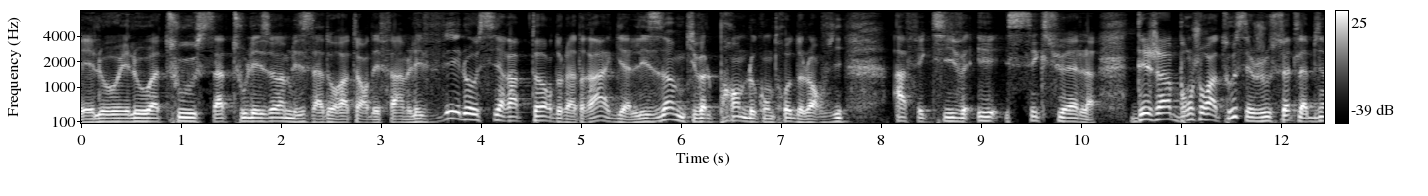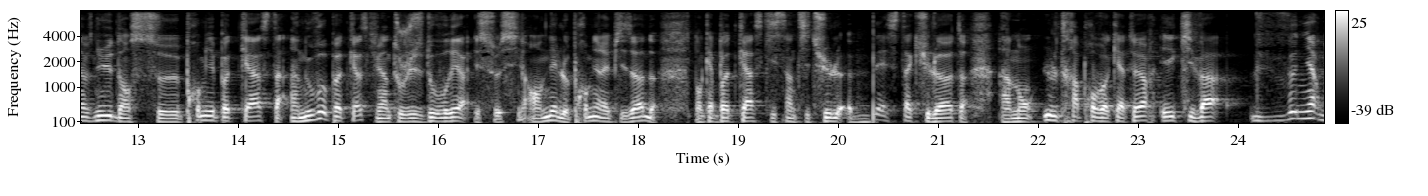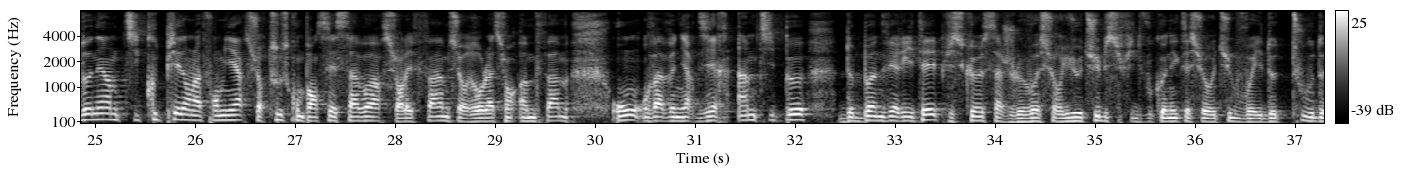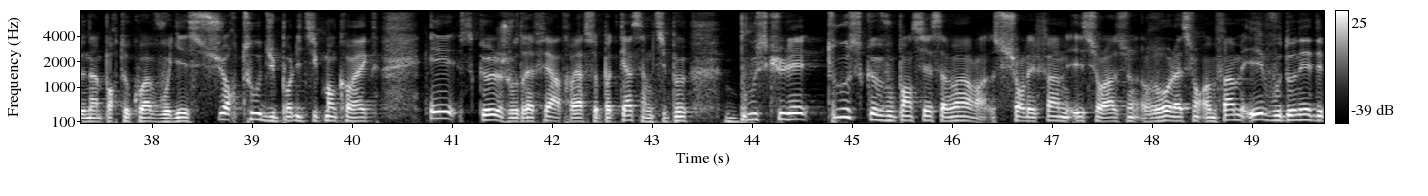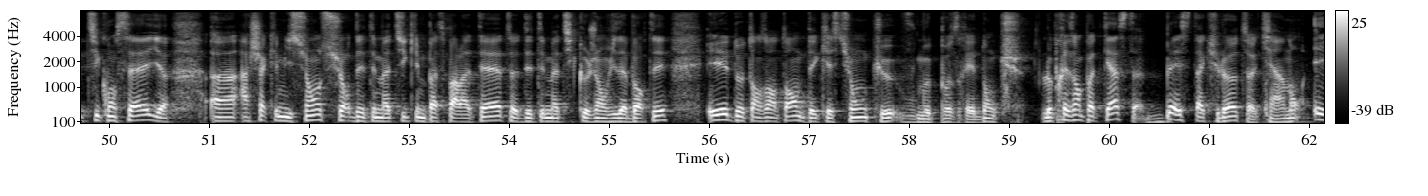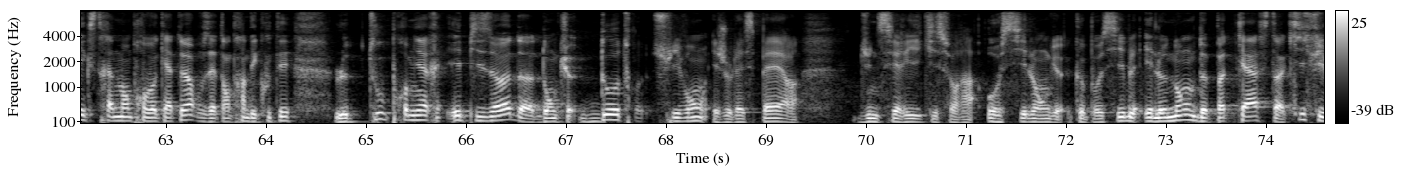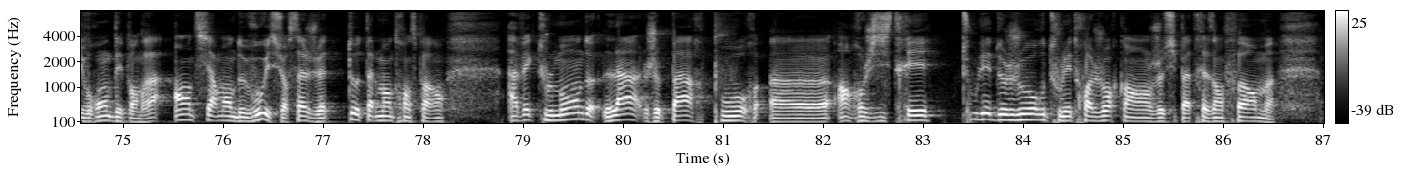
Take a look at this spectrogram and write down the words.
Hello, hello à tous, à tous les hommes, les adorateurs des femmes, les vélociraptors de la drague, les hommes qui veulent prendre le contrôle de leur vie affective et sexuelle. Déjà, bonjour à tous et je vous souhaite la bienvenue dans ce premier podcast, un nouveau podcast qui vient tout juste d'ouvrir et ceci en est le premier épisode. Donc un podcast qui s'intitule Best culotte, un nom ultra provocateur et qui va venir donner un petit coup de pied dans la fourmière sur tout ce qu'on pensait savoir sur les femmes, sur les relations hommes-femmes. On, va venir dire un petit peu de bonne vérité, puisque ça, je le vois sur YouTube. Il suffit de vous connecter sur YouTube, vous voyez de tout, de n'importe quoi. Vous voyez surtout du politiquement correct. Et ce que je voudrais faire à travers ce podcast, c'est un petit peu bousculer tout ce que vous pensiez savoir sur les femmes et sur la relation homme-femme et vous donner des petits conseils euh, à chaque émission sur des thématiques qui me passent par la tête, des thématiques que j'ai envie d'aborder et de temps en temps des questions que vous me poserez. Donc le présent podcast, Best ta culotte, qui a un nom extrêmement provocateur. Vous êtes en train d'écouter le tout premier épisode, donc d'autres suivront et je l'espère d'une série qui sera aussi longue que possible et le nombre de podcasts qui suivront dépendra entièrement de vous et sur ça je vais être totalement transparent avec tout le monde. Là je pars pour euh, enregistrer tous les deux jours ou tous les trois jours quand je suis pas très en forme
